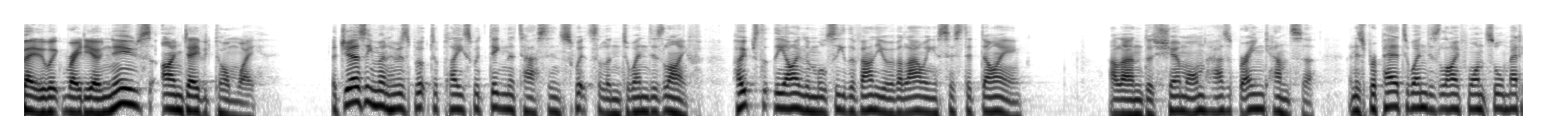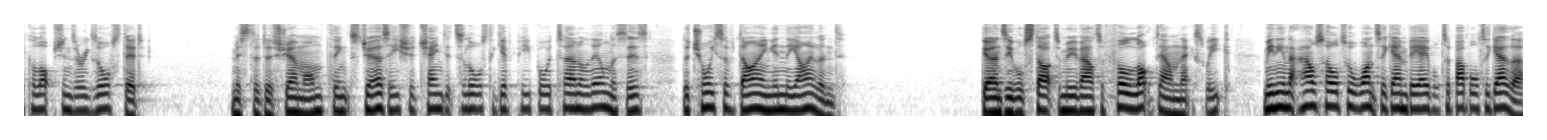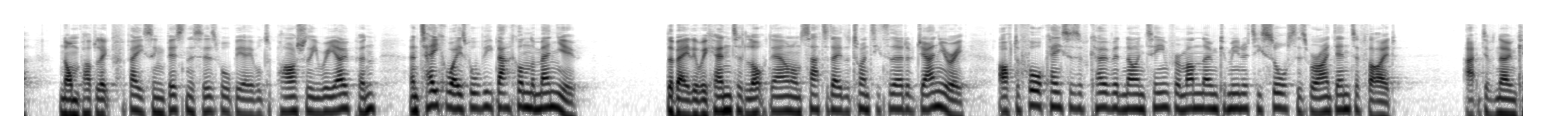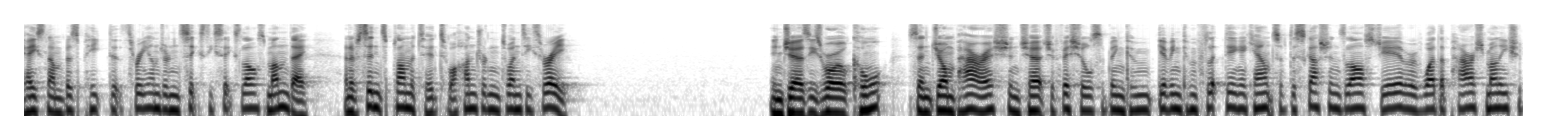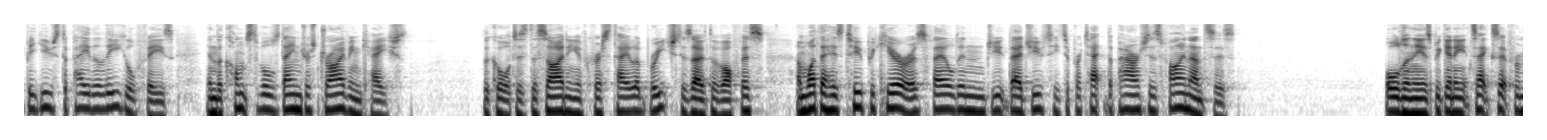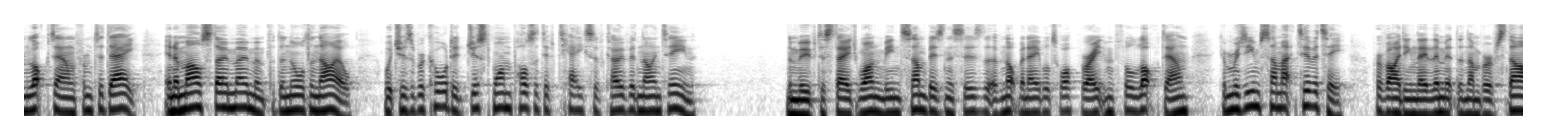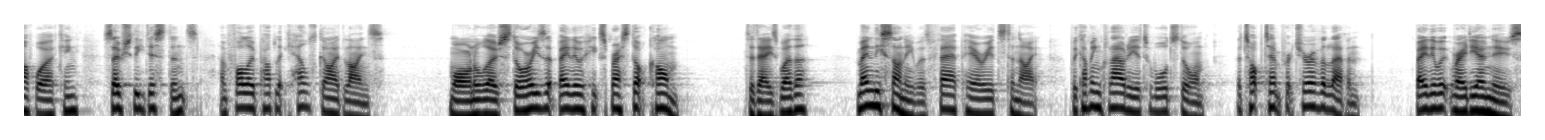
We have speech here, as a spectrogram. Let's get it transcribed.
Bailiwick Radio News, I'm David Conway. A Jerseyman who has booked a place with Dignitas in Switzerland to end his life hopes that the island will see the value of allowing assisted dying. Alain du Chemin has brain cancer and is prepared to end his life once all medical options are exhausted. Mr. du Chemin thinks Jersey should change its laws to give people with terminal illnesses the choice of dying in the island. Guernsey will start to move out of full lockdown next week meaning that households will once again be able to bubble together, non public facing businesses will be able to partially reopen, and takeaways will be back on the menu. The Bailiwick entered lockdown on Saturday, the 23rd of January, after four cases of COVID 19 from unknown community sources were identified. Active known case numbers peaked at 366 last Monday and have since plummeted to 123. In Jersey's Royal Court, St John Parish and church officials have been com- giving conflicting accounts of discussions last year of whether parish money should be used to pay the legal fees in the constable's dangerous driving case. The court is deciding if Chris Taylor breached his oath of office and whether his two procureurs failed in du- their duty to protect the parish's finances. Alderney is beginning its exit from lockdown from today in a milestone moment for the Northern Isle, which has recorded just one positive case of COVID 19. The move to stage one means some businesses that have not been able to operate in full lockdown can resume some activity, providing they limit the number of staff working, socially distance, and follow public health guidelines. More on all those stories at bailiwickexpress.com. Today's weather mainly sunny with fair periods tonight, becoming cloudier towards dawn, a top temperature of 11. Bailiwick Radio News.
